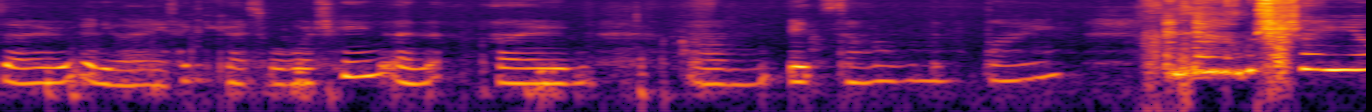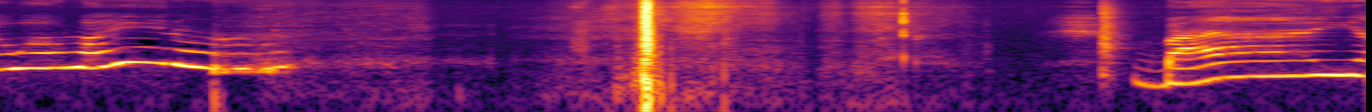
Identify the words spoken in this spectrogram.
So anyway, thank you guys for watching, and I'm um, it's a moment thing, and I'll see you all later. Bye.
